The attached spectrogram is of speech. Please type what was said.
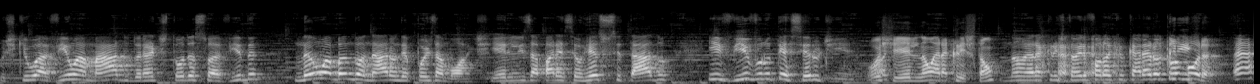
Os que o haviam amado durante toda a sua vida não o abandonaram depois da morte. E ele lhes apareceu ressuscitado e vivo no terceiro dia. Oxe, ele não era cristão? Não era cristão, ele falou que o cara era o Que Cristo. loucura. É.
